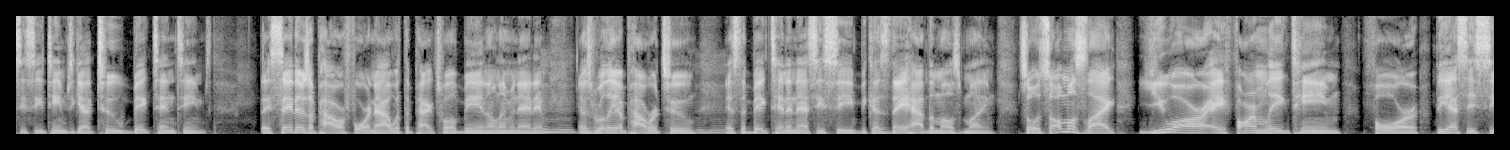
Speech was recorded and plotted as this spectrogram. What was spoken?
SEC teams, you got two Big Ten teams. They say there's a power four now with the Pac 12 being eliminated. Mm-hmm. There's really a power 2 mm-hmm. It's the Big Ten and SEC because they have the most money. So it's almost like you are a farm league team for the SEC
